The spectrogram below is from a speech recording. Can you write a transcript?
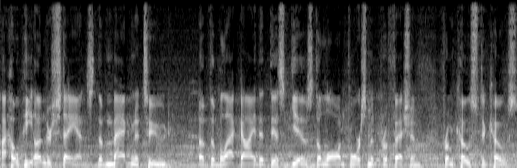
I hope he understands the magnitude of the black eye that this gives the law enforcement profession from coast to coast.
